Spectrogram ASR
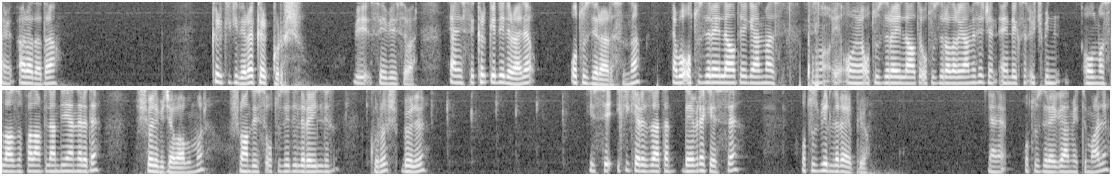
Evet arada da 42 lira 40 kuruş bir seviyesi var. Yani işte 47 lirayla 30 lira arasında. Ya bu 30 lira 56'ya gelmez. Bunu 30 lira 56 30 liralara gelmesi için endeksin 3000 olması lazım falan filan diyenlere de şöyle bir cevabım var. Şu anda ise 37 lira 50 kuruş bölü hisse iki kere zaten devre kesse 31 lira yapıyor. Yani 30 liraya gelme ihtimali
